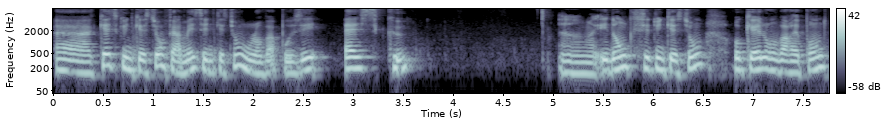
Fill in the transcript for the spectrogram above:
Qu'est-ce qu'une question fermée? C'est une question où l'on va poser est-ce que euh, et donc, c'est une question auquel on va répondre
